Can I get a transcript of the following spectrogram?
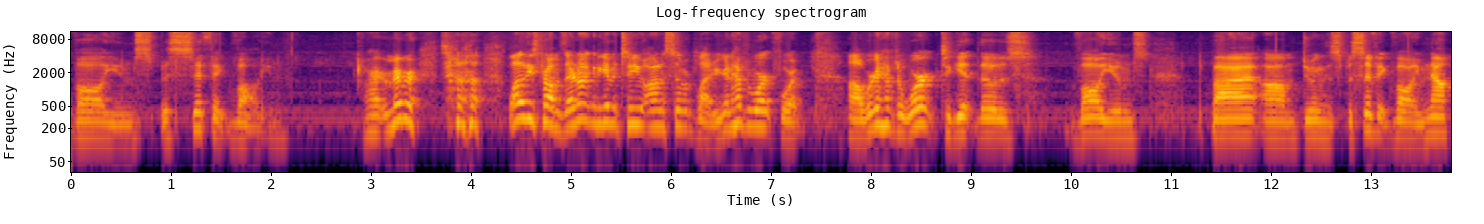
volume, specific volume. All right, remember, a lot of these problems, they're not going to give it to you on a silver platter. You're going to have to work for it. Uh, we're going to have to work to get those volumes by um, doing the specific volume. Now,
